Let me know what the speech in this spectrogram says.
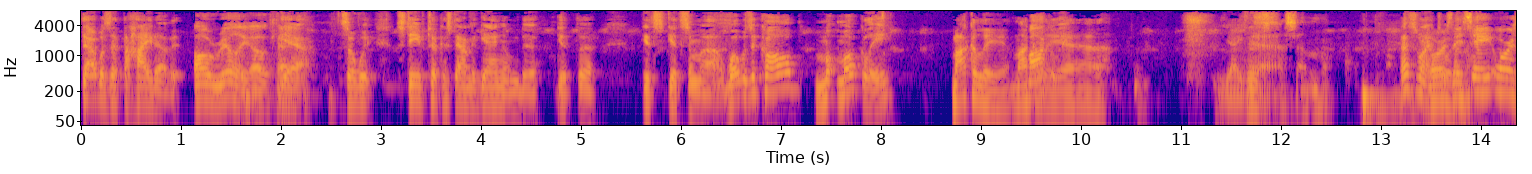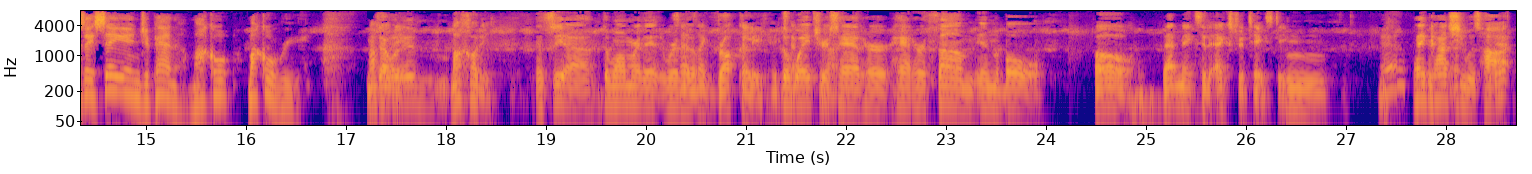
That was at the height of it. Oh, really? Okay. Yeah. So we Steve took us down to Gangnam to get the get get some uh, what was it called? M- Mokli. Makali, Makali. makali, yeah, Yikes. yeah. Some, That's what I or as they him. say, or as they say in Japan, mako makori. Is that what it Makori. is? Makori. It's the uh, the one where they where Sounds the like broccoli. the waitress had her had her thumb in the bowl. Oh, that makes it extra tasty. Mm. Yeah, Thank God she was hot.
